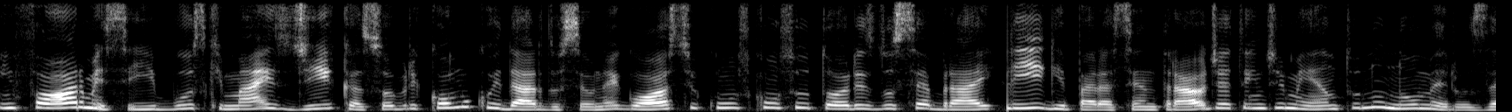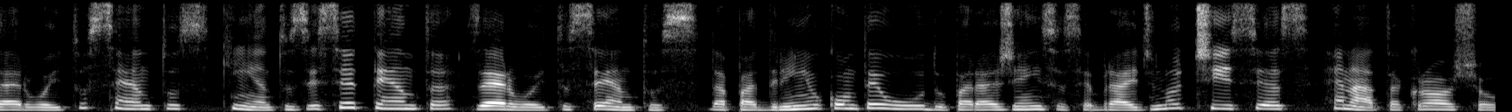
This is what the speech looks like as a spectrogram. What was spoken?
Informe-se e busque mais dicas sobre como cuidar do seu negócio com os consultores do Sebrae. Ligue para a central de atendimento no número 0800 570 0800. Da Padrinho Conteúdo para a agência Sebrae de Notícias, Renata Kroschel.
